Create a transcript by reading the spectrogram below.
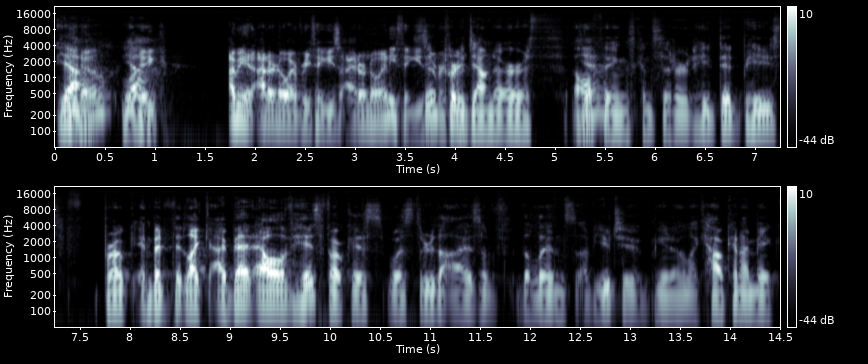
Yeah, you know, yeah. like. I mean, I don't know everything he's. I don't know anything he's Seemed ever pretty done. down to earth, all Yeah. things considered. He did. He's broke and but like i bet all of his focus was through the eyes of the lens of youtube you know like how can i make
